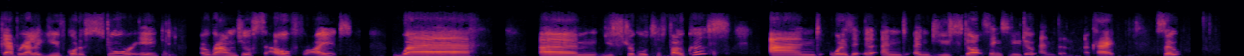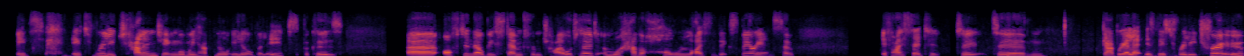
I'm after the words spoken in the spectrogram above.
Gabriella, you've got a story around yourself, right? Where um, you struggle to focus and what is it? And, and you start things and you don't end them. Okay. So it's, it's really challenging when we have naughty little beliefs because uh, often they'll be stemmed from childhood and we'll have a whole life of experience. So if I said to, to, to um, Gabriella, is this really true?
